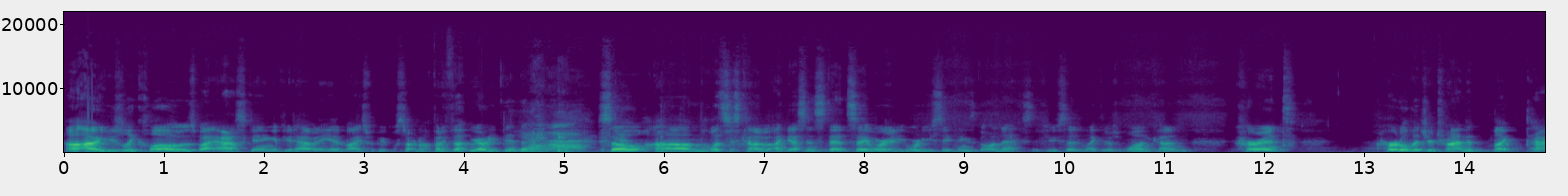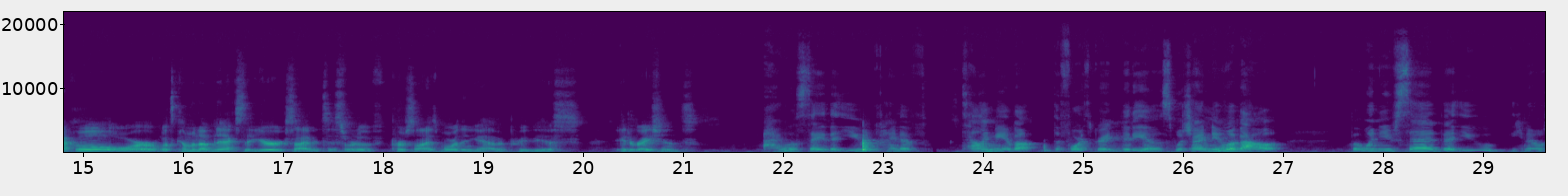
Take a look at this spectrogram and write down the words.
uh, I usually close by asking if you'd have any advice for people starting off, but I feel like we already did that. Yeah. So um, let's just kind of, I guess, instead say where where do you see things going next? If you said like there's one kind of current hurdle that you're trying to like tackle, or what's coming up next that you're excited to sort of personalize more than you have in previous iterations. I will say that you kind of telling me about the fourth grade videos, which I knew about but when you said that you, you know,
